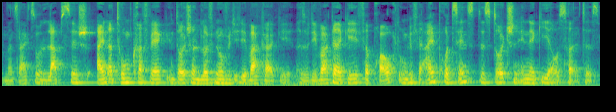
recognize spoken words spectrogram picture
man sagt so lapsisch, ein Atomkraftwerk in Deutschland läuft nur für die Wacker AG. Also die Wacker AG verbraucht ungefähr ein Prozent des deutschen Energiehaushaltes.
